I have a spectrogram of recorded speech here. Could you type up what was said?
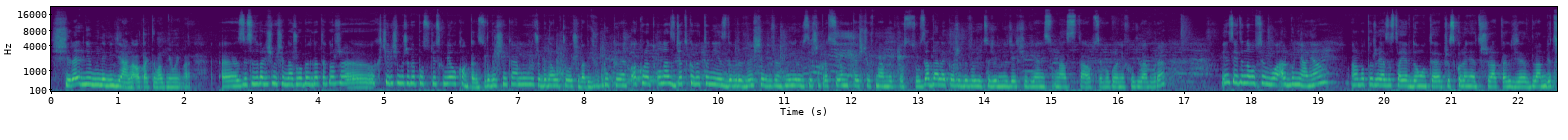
średnio mile widziana, o tak to ładnie ujmę. E, Zdecydowaliśmy się na żłobek, dlatego że chcieliśmy, żeby po prostu dziecko miało kontakt z rówieśnikami, żeby nauczyło się bawić w grupie. Akurat u nas dziadkowie to nie jest dobry wyjście, że moi rodzice jeszcze pracują, teściów mamy po prostu za daleko, żeby wozić codziennie dzieci, więc u nas ta opcja w ogóle nie wchodziła w grę. Więc jedyną opcją była albo niania, albo to, że ja zostaję w domu te przez kolejne trzy lata, gdzie dla mnie to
